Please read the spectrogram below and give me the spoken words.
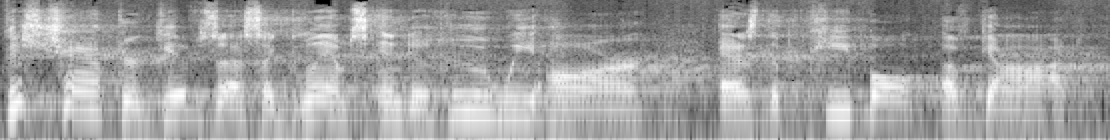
This chapter gives us a glimpse into who we are as the people of God.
